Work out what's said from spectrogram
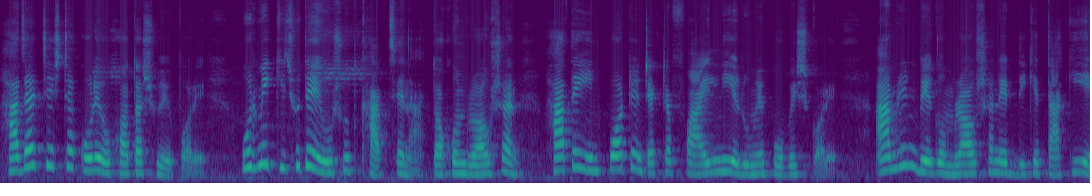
হাজার চেষ্টা করেও হতাশ হয়ে পড়ে। উর্মি কিছুতেই ওষুধ খাচ্ছে না। তখন রওশান হাতে ইম্পর্ট্যান্ট একটা ফাইল নিয়ে রুমে প্রবেশ করে। আমরিন বেগম রওশানের দিকে তাকিয়ে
